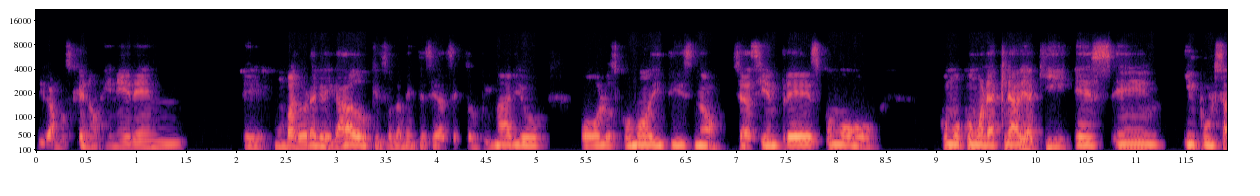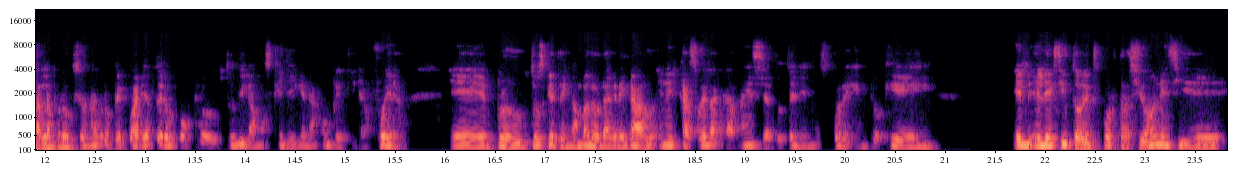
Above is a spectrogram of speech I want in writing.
digamos, que no generen eh, un valor agregado que solamente sea el sector primario o los commodities, no, o sea, siempre es como, como, como la clave aquí es eh, impulsar la producción agropecuaria, pero con productos, digamos, que lleguen a competir afuera, eh, productos que tengan valor agregado. En el caso de la carne de cerdo tenemos, por ejemplo, que el, el éxito de exportaciones y de,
